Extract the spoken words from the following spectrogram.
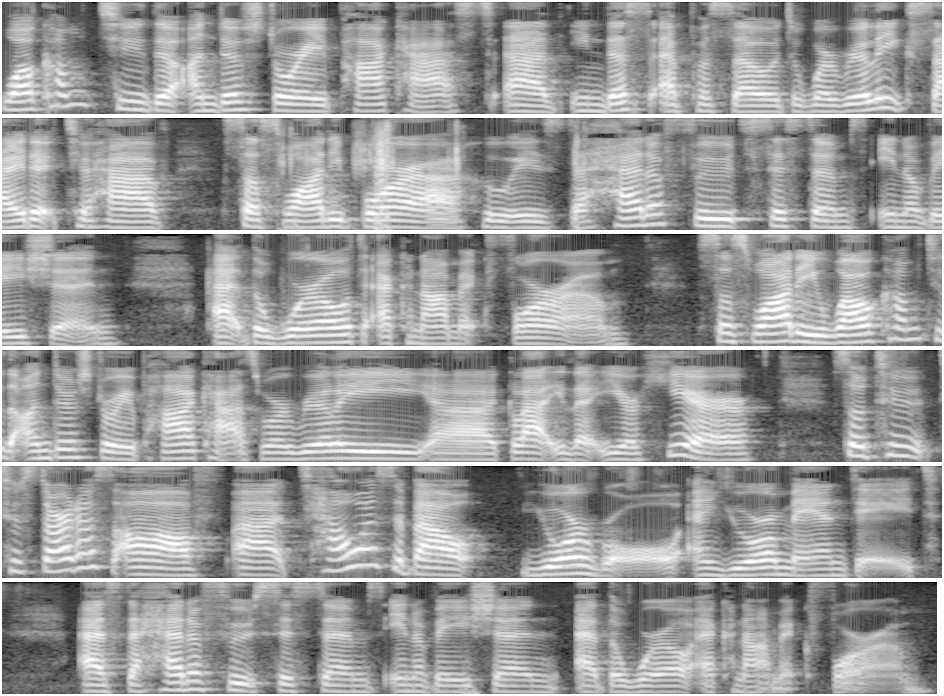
Welcome to the Understory podcast. Uh, in this episode, we're really excited to have Saswati Bora, who is the head of food systems innovation at the World Economic Forum. Saswati, welcome to the Understory podcast. We're really uh, glad that you're here. So, to, to start us off, uh, tell us about your role and your mandate as the head of food systems innovation at the World Economic Forum.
